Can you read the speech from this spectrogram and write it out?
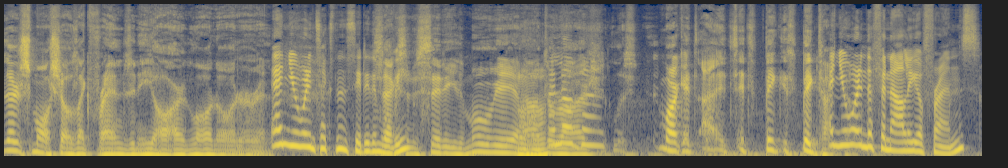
there's small shows like Friends and ER and Law and Order and And you were in Sex and the City, the Sex movie. and the City, the movie, and Uh-huh. I love Entourage. that. Listen, Mark, it's, uh, it's it's big. It's big time. and you were in the finale of Friends.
